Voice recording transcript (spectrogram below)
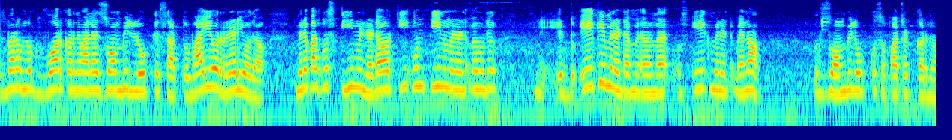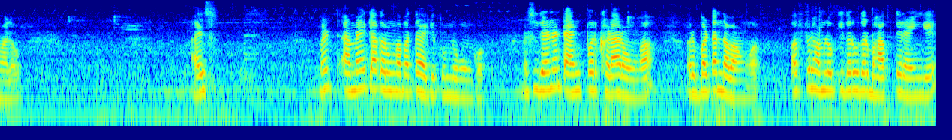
इस बार हम लोग वॉर करने वाले हैं जॉम्बी लोग के साथ। तो भाई और रेडी हो जाओ। मेरे पास बस तीन मिनट है और ती, उन तीन मिनट में मुझे एक ही मिनट है मैं, मैं उस एक मिनट में ना उस जॉम्बी लोग को सफाचट करने वाला हूँ। आइस मैं मैं क्या करूँगा पता है कि तुम लोगों को? मैं सीधे ना टैंक पर खड़ा रहूँगा और बटन दबाऊँगा और फिर हम लोग इधर उधर भागते रहेंगे।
